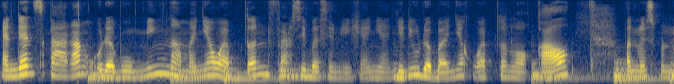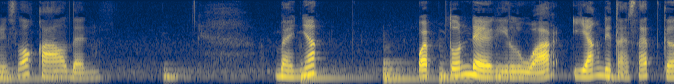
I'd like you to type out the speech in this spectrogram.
And then sekarang udah booming namanya webtoon versi bahasa Indonesia-nya. Jadi udah banyak webtoon lokal, penulis-penulis lokal dan banyak webtoon dari luar yang ditranslate ke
